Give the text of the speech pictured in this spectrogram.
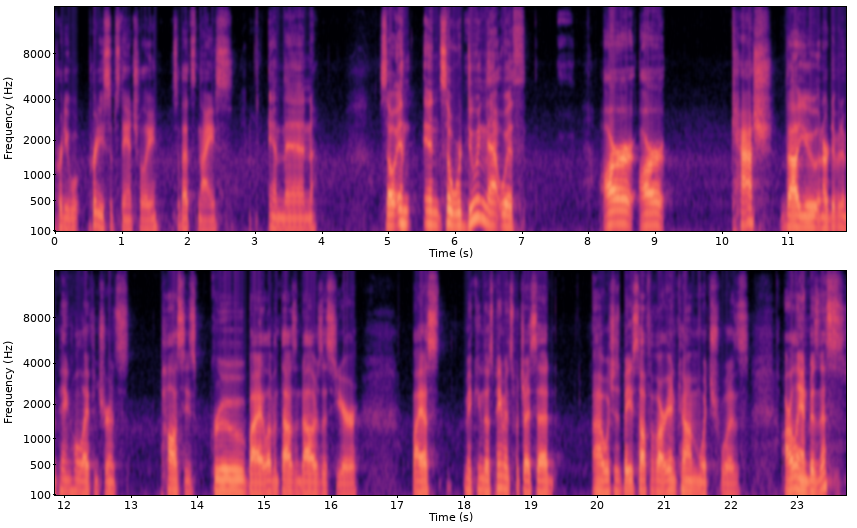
pretty pretty substantially. So that's nice. And then, so and and so we're doing that with our our cash value and our dividend paying whole life insurance policies grew by eleven thousand dollars this year by us making those payments, which I said, uh, which is based off of our income, which was our land business.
